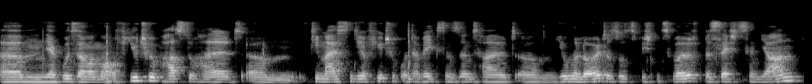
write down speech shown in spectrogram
Ähm, ja gut, sagen wir mal, auf YouTube hast du halt, ähm, die meisten, die auf YouTube unterwegs sind, sind halt ähm, junge Leute, so zwischen 12 bis 16 Jahren,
